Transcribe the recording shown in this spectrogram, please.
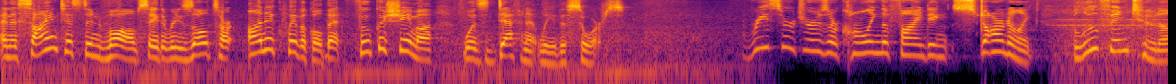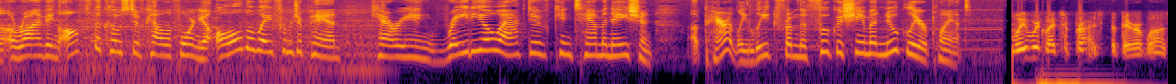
And the scientists involved say the results are unequivocal that Fukushima was definitely the source. Researchers are calling the finding startling. Bluefin tuna arriving off the coast of California all the way from Japan carrying radioactive contamination, apparently leaked from the Fukushima nuclear plant. We were quite surprised, but there it was.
